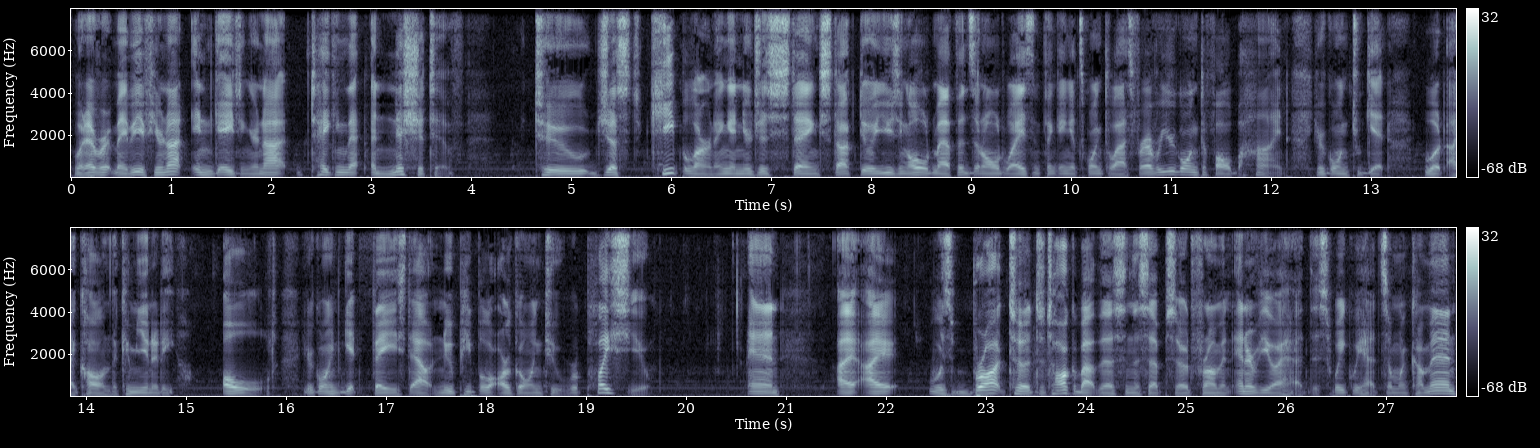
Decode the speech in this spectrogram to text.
whatever it may be. If you're not engaging you're not taking that initiative to just keep learning and you're just staying stuck doing using old methods and old ways and thinking it's going to last forever, you're going to fall behind. You're going to get what I call in the community old. You're going to get phased out. New people are going to replace you. And I I was brought to, to talk about this in this episode from an interview I had this week. We had someone come in.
